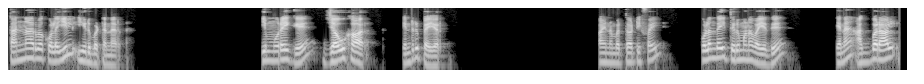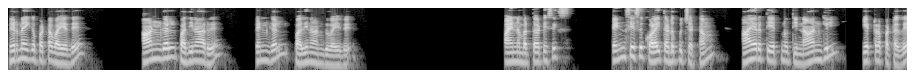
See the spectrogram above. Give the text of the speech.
தன்னார்வ கொலையில் ஈடுபட்டனர். இம்முறைக்கு ஜவுஹார் என்று பெயர். பாயிண்ட் நம்பர் தேர்ட்டி ஃபைவ் குழந்தை திருமண வயது என அக்பரால் நிர்ணயிக்கப்பட்ட வயது ஆண்கள் பதினாறு பெண்கள் பதினான்கு வயது. பாயிண்ட் நம்பர் தேர்ட்டி சிக்ஸ் பெண் சிசு கொலை தடுப்புச் சட்டம் ஆயிரத்தி எட்நூற்றி நான்கில் இயற்றப்பட்டது.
